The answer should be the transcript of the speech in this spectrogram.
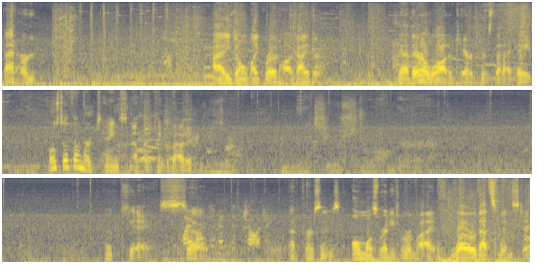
That hurt. I don't like Roadhog either. Yeah, there are a lot of characters that I hate. Most of them are tanks now that I think about it. Okay, so... That person's almost ready to revive. Whoa, that's Winston.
